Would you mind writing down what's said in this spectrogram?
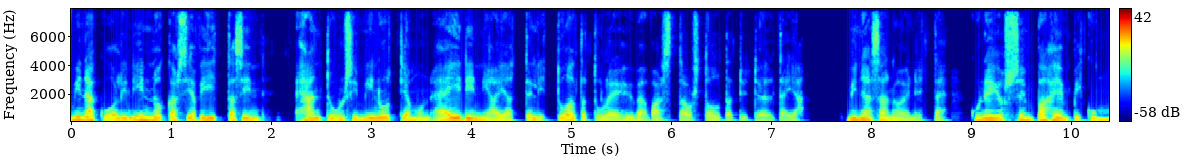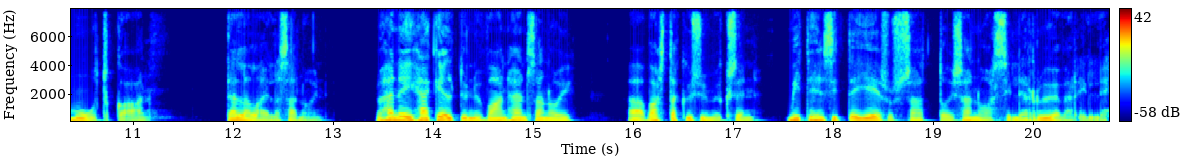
minä kun olin innokas ja viittasin, hän tunsi minut ja mun äidin ja ajatteli, tuolta tulee hyvä vastaus tuolta tytöltä. Ja minä sanoin, että kun ei ole sen pahempi kuin muutkaan. Tällä lailla sanoin. No hän ei häkeltynyt, vaan hän sanoi vastakysymyksen, miten sitten Jeesus saattoi sanoa sille ryövärille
